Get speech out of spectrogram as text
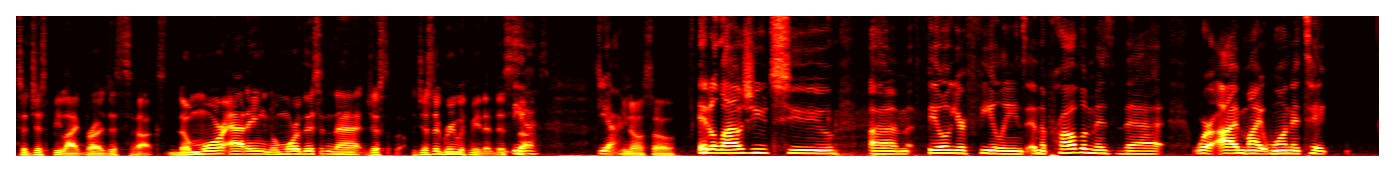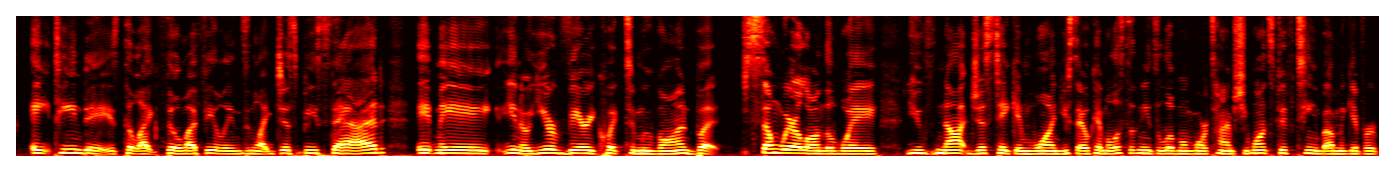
to just be like, "Bro, this sucks." No more adding, no more this and that. Just just agree with me that this Yeah. sucks. Yeah. You know, so it allows you to um, feel your feelings and the problem is that where i might want to take 18 days to like feel my feelings and like just be sad it may you know you're very quick to move on but somewhere along the way you've not just taken one. You say okay melissa needs a little bit more time. She wants 15 but i'm gonna give her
